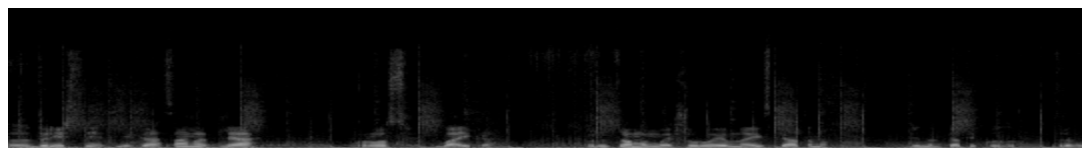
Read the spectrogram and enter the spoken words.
е, доріжці, яка саме для крос-байка. При цьому ми шуруємо на X5 G05 кузов. Треба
